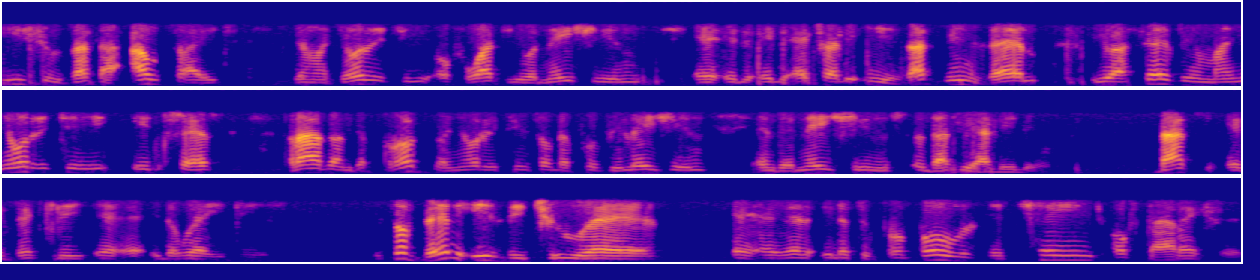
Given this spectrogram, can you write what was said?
issues that are outside the majority of what your nation uh, it, it actually is. That means then you are serving minority interests rather than the broad majorities of the population and the nations that we are leading. That's exactly uh, the way it is. It's not very easy to uh, uh, you know, to propose a change of direction.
